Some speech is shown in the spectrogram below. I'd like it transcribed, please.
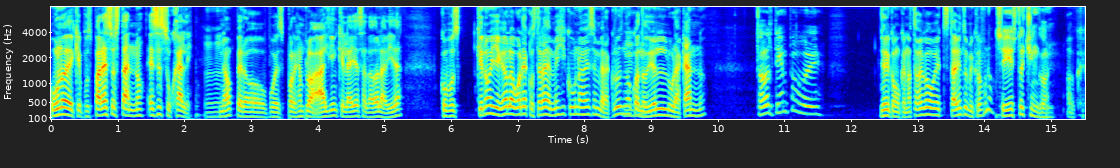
Uno de que, pues, para eso están, ¿no? Ese es su jale. ¿no? Pero, pues, por ejemplo, a alguien que le haya salvado la vida, como, pues, que no llegó la Guardia Costera de México una vez en Veracruz, ¿no? Cuando dio el huracán, ¿no? Todo el tiempo, güey. Yo como que no te oigo, güey. ¿Está bien tu micrófono? Sí, esto chingón. Ok.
